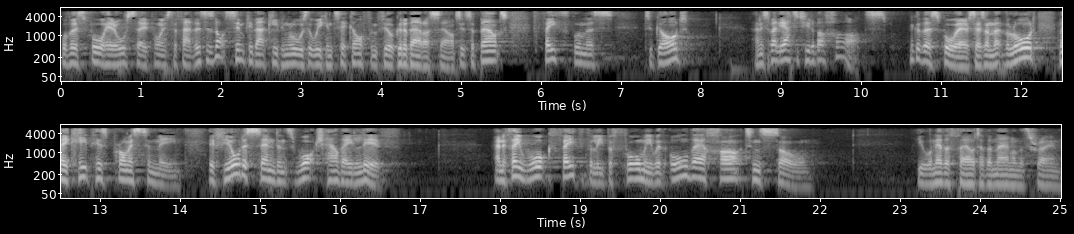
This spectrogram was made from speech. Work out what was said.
Well, verse 4 here also points to the fact that this is not simply about keeping rules that we can tick off and feel good about ourselves. It's about faithfulness to God, and it's about the attitude of our hearts. Look at verse 4 there. It says, And that the Lord may keep his promise to me, if your descendants watch how they live, and if they walk faithfully before me with all their heart and soul, you will never fail to have a man on the throne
